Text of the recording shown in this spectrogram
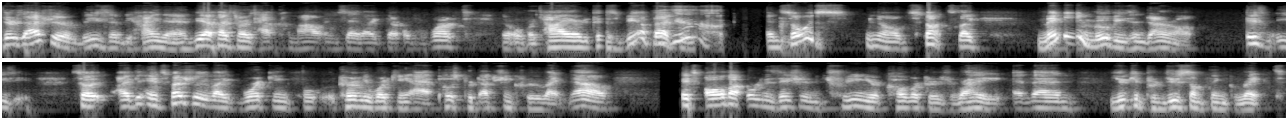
there's actually a reason behind it. And VFX artists have come out and say like they're overworked, they're overtired because VFX, well, oh, yeah. and so is you know stunts. Like making movies in general isn't easy. So I think, especially like working for currently working at post production crew right now, it's all about organization, treating your coworkers right, and then you can produce something great.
